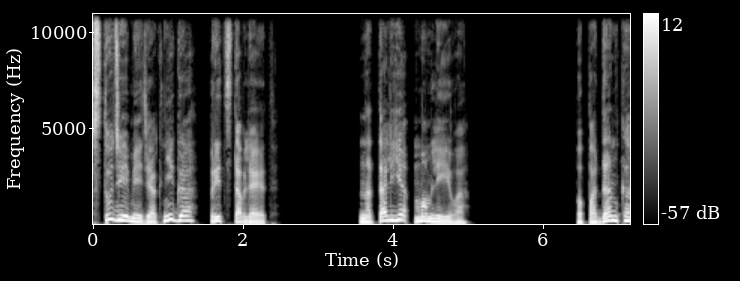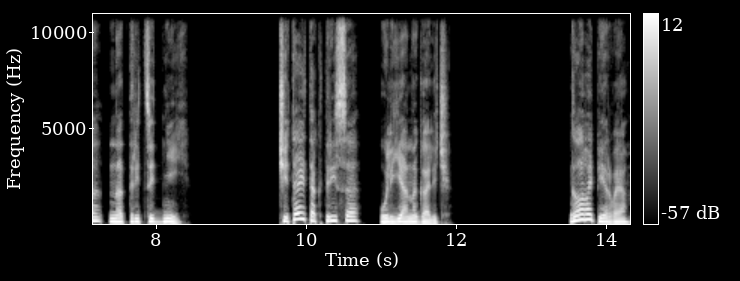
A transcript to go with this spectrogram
Студия «Медиакнига» представляет. Наталья Мамлеева. Попаданка на 30 дней. Читает актриса Ульяна Галич. Глава первая.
